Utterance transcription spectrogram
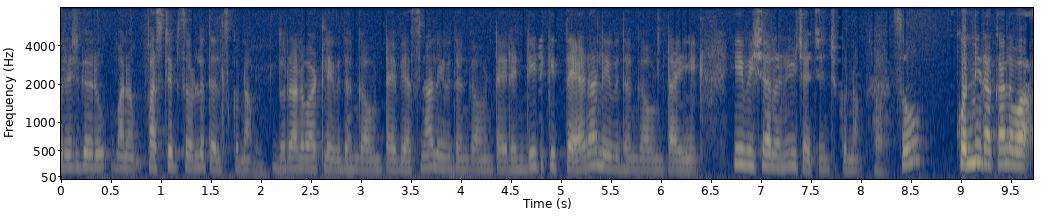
సురేష్ గారు మనం ఫస్ట్ ఎపిసోడ్లో తెలుసుకున్నాం. దురలవాట్లు ఏ విధంగా ఉంటాయి వ్యసనాలు ఏ విధంగా ఉంటాయి రెండింటికి తేడాలు ఏ విధంగా ఉంటాయి ఈ విషయాలన్నీ చర్చించుకున్నాం. సో కొన్ని రకాల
